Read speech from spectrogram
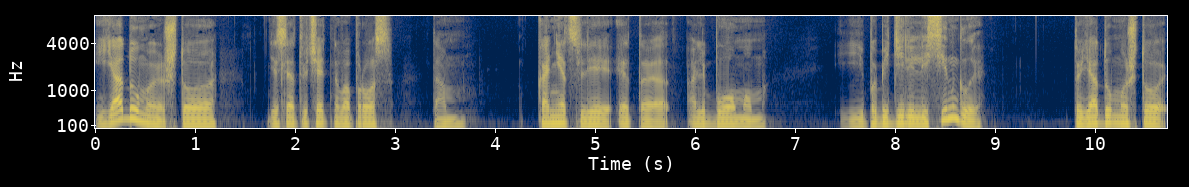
я думаю, что если отвечать на вопрос, там, конец ли это альбомом и победили ли синглы, то я думаю, что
